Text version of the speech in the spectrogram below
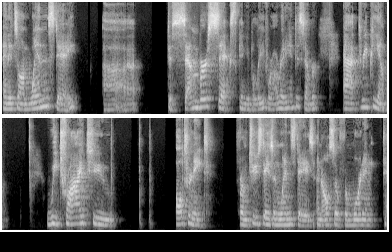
And it's on Wednesday, uh, December 6th. Can you believe we're already in December? At 3 p.m. We try to alternate from Tuesdays and Wednesdays and also from morning to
